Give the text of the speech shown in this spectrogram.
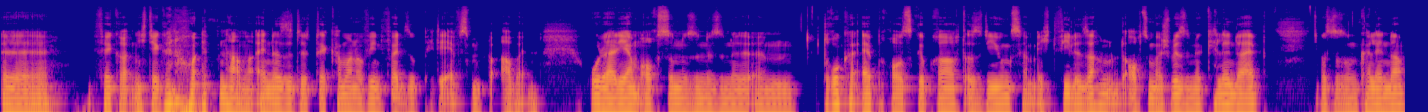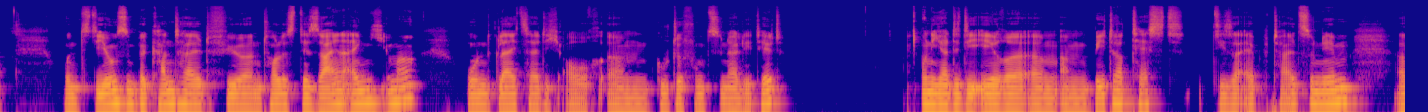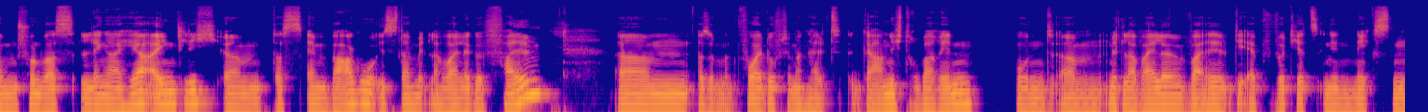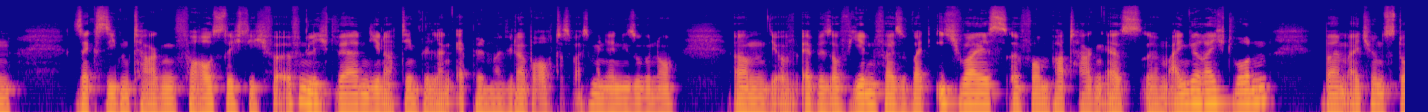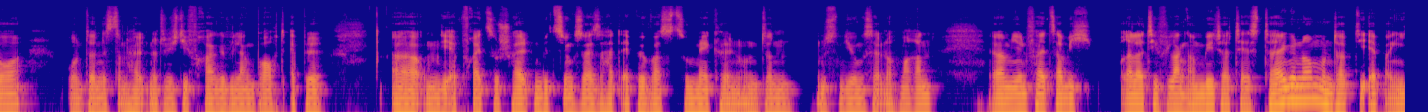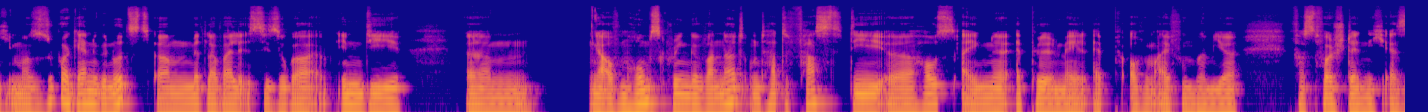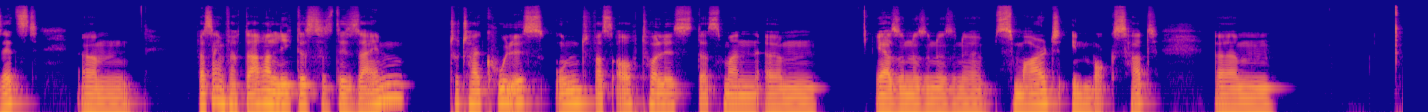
äh, fällt gerade nicht der genaue App-Name ein. Also da, da, kann man auf jeden Fall so PDFs mit bearbeiten. Oder die haben auch so eine, so eine, so eine ähm, Drucker-App rausgebracht. Also die Jungs haben echt viele Sachen und auch zum Beispiel so eine Calendar-App, also so ein Kalender. Und die Jungs sind bekannt halt für ein tolles Design eigentlich immer und gleichzeitig auch ähm, gute Funktionalität. Und ich hatte die Ehre, ähm, am Beta-Test dieser App teilzunehmen. Ähm, schon was länger her eigentlich. Ähm, das Embargo ist da mittlerweile gefallen. Ähm, also man, vorher durfte man halt gar nicht drüber reden. Und ähm, mittlerweile, weil die App wird jetzt in den nächsten sechs, sieben Tagen voraussichtlich veröffentlicht werden, je nachdem, wie lange Apple mal wieder braucht. Das weiß man ja nie so genau. Ähm, die App ist auf jeden Fall, soweit ich weiß, äh, vor ein paar Tagen erst ähm, eingereicht worden beim iTunes Store. Und dann ist dann halt natürlich die Frage, wie lange braucht Apple, äh, um die App freizuschalten, beziehungsweise hat Apple was zu mäkeln und dann müssen die Jungs halt nochmal ran. Ähm, jedenfalls habe ich relativ lang am Beta-Test teilgenommen und habe die App eigentlich immer super gerne genutzt. Ähm, mittlerweile ist sie sogar in die, ähm, ja, auf dem Homescreen gewandert und hatte fast die äh, hauseigene Apple Mail App auf dem iPhone bei mir fast vollständig ersetzt. Ähm, was einfach daran liegt, dass das Design total cool ist und was auch toll ist, dass man ähm, ja so eine so eine so eine Smart Inbox hat. Ähm,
